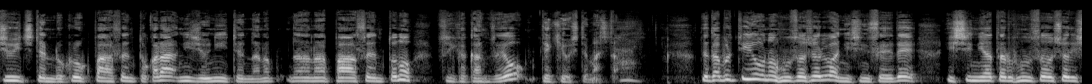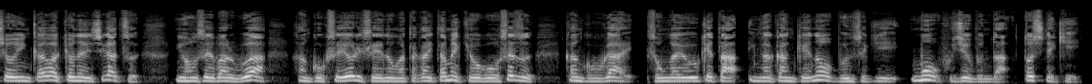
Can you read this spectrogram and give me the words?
11.66%から22.77%の追加関税を適用してました。はいで、WTO の紛争処理は二審制で、一審にあたる紛争処理小委員会は去年4月、日本製バルブは韓国製より性能が高いため競合せず、韓国が損害を受けた因果関係の分析も不十分だと指摘。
